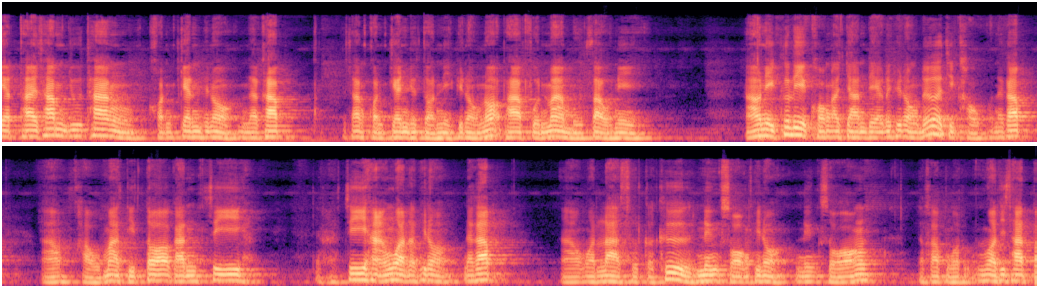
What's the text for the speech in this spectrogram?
แอดทายถ้ำอยู่ทางขอนแก่นพี่น้องนะครับทางขอนแก่นอยู่ตอนนี้พี่น้องเนาะพาฝนมาหมือเสานี่เอานี่คือเลขของอาจารย์แดงเลยพี่น้องเด้อที่เขานะครับเอาเขามาติดต่อกันสี่สี่หางวดแล้วพี่น้องนะครับเอางวดล่าสุดก็คือหนึ่งสองพี่น้องหนึ่งสองนะครับงวดงวดที่ถัดไป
